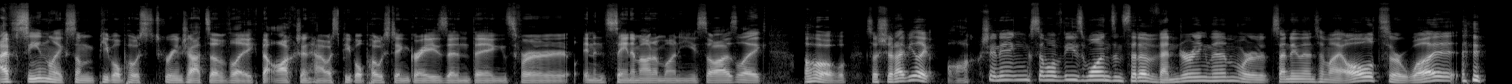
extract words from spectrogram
I've seen like some people post screenshots of like the auction house people posting grays and things for an insane amount of money. So I was like, oh, so should I be like auctioning some of these ones instead of vendoring them or sending them to my alts or what?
